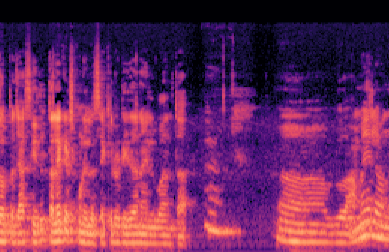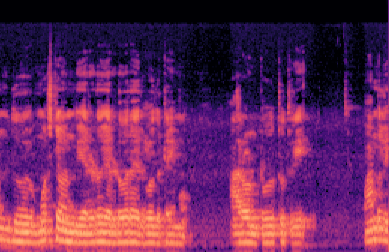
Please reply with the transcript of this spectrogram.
ಸ್ವಲ್ಪ ಜಾಸ್ತಿ ಇದ್ದು ತಲೆ ಕೆಡ್ಸ್ಕೊಂಡಿಲ್ಲ ಸೆಕ್ಯೂರಿಟಿ ಇದಾನ ಇಲ್ವಾ ಅಂತ. ಆಮೇಲೆ ಒಂದು ಮೋಸ್ಟ್ಲಿ ಒಂದು ಎರಡು ಎರಡೂವರೆ ಇರ್ಬೋದು time around two two three ಮಾಮೂಲಿ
